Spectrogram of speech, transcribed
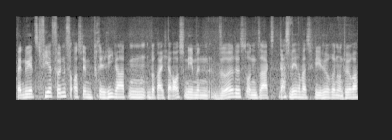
Wenn du jetzt vier, fünf aus dem Präriegartenbereich herausnehmen würdest und sagst, das wäre was für die Hörerinnen und Hörer,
